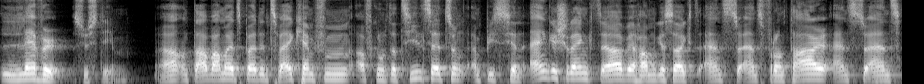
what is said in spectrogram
Level-System. Ja, und da waren wir jetzt bei den Zweikämpfen aufgrund der Zielsetzung ein bisschen eingeschränkt. Ja, wir haben gesagt, 1 zu 1 frontal, 1 zu 1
